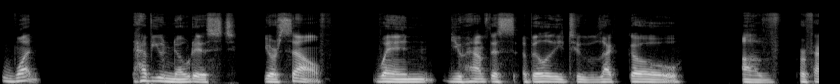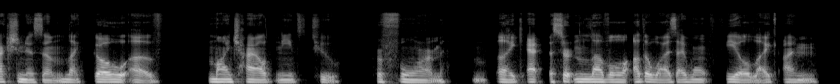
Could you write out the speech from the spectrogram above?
what have you noticed yourself when you have this ability to let go of perfectionism, let go of my child needs to perform like at a certain level otherwise i won't feel like i'm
